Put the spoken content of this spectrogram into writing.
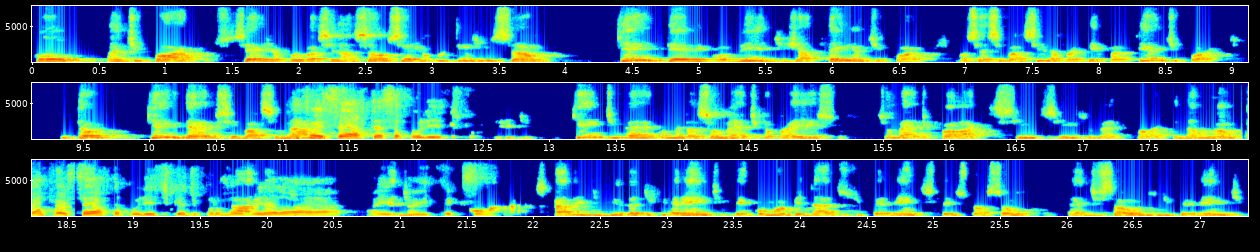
com anticorpos, seja por vacinação, seja por transmissão. Quem teve Covid já tem anticorpos. Você se vacina para quê? Para ter anticorpos. Então, quem deve se vacinar. Não foi certa essa política. Quem tiver recomendação médica para isso. Se o médico falar que sim, sim. Se o médico falar que não, não. Então foi certa a política de promover a, a, a infecção. Cada indivíduo é diferente, tem comorbidades diferentes, tem situação é, de saúde diferente,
